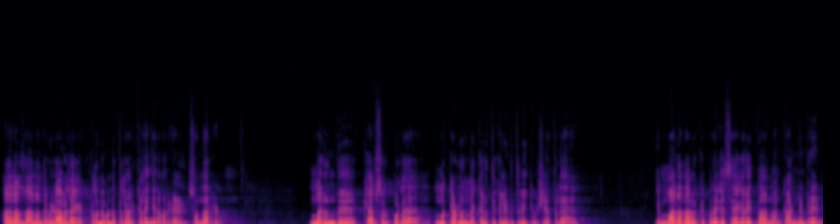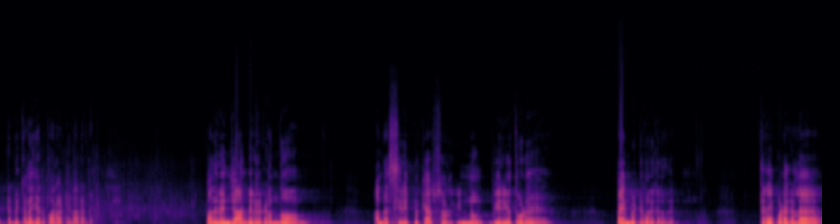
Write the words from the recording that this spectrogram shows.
அதனால்தான் அந்த விழாவில் கலந்து கொண்ட தலைவர் கலைஞர் அவர்கள் சொன்னார்கள் மருந்து கேப்சூல் போல மக்களோட நல்ல கருத்துக்கள் எடுத்து வைக்கும் விஷயத்தில் எம்ஆர் பிறகு சேகரைத்தான் நான் காண்கின்றேன் என்று கலைஞர் பாராட்டினார் என்று பதினைஞ்சு ஆண்டுகள் கடந்தும் அந்த சிரிப்பு கேப்சூல் இன்னும் வீரியத்தோடு பயன்பட்டு வருகிறது. திரைப்படங்களில்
